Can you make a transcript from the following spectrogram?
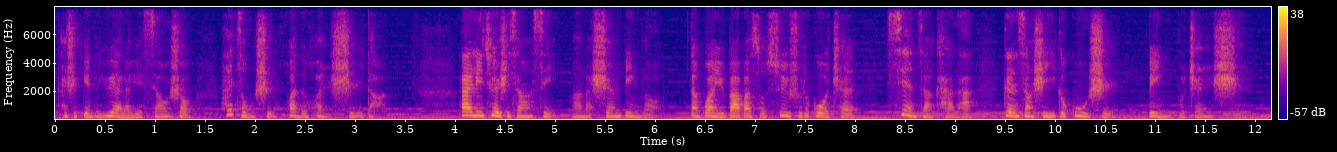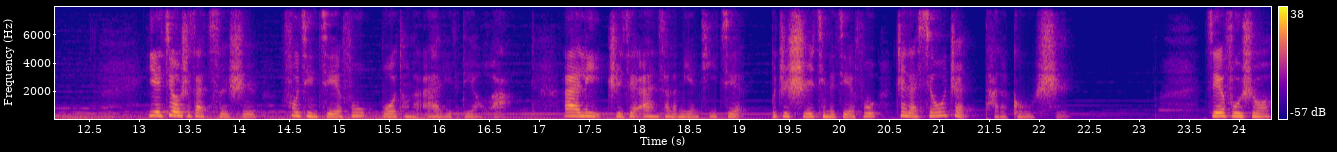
开始变得越来越消瘦，还总是患得患失的。艾丽确实相信妈妈生病了，但关于爸爸所叙述的过程，现在看来更像是一个故事，并不真实。也就是在此时，父亲杰夫拨通了艾丽的电话。艾丽直接按下了免提键，不知实情的杰夫正在修正他的故事。杰夫说：“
